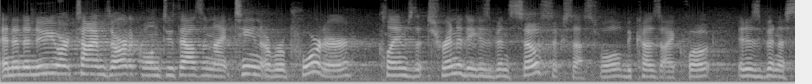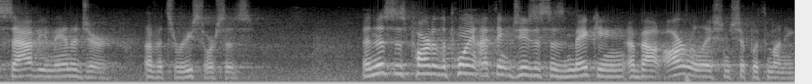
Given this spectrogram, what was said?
And in a New York Times article in 2019, a reporter claims that Trinity has been so successful because, I quote, it has been a savvy manager of its resources. And this is part of the point I think Jesus is making about our relationship with money.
